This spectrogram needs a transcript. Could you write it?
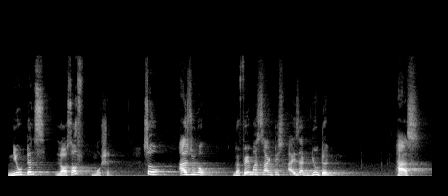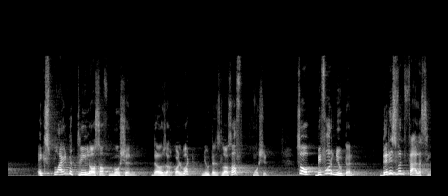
Newton's laws of motion. So as you know the famous scientist Isaac Newton has explained the three laws of motion those are called what Newton's laws of motion. So, before Newton there is one fallacy.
